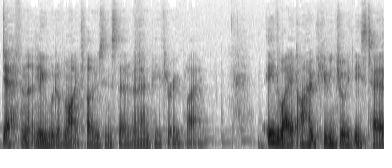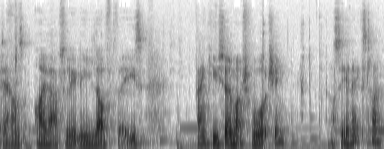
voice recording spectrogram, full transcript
definitely would have liked those instead of an MP3 player. Either way, I hope you've enjoyed these teardowns. I've absolutely loved these. Thank you so much for watching. I'll see you next time.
